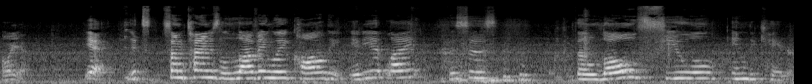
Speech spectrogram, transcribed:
Oh, yeah. Yeah, it's sometimes lovingly called the idiot light. This is the low fuel indicator.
